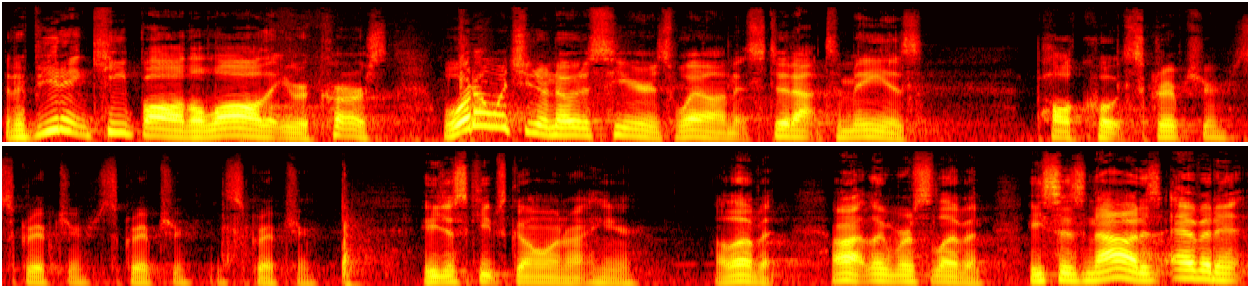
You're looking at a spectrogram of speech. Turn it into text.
that if you didn't keep all the law, that you were cursed. What I want you to notice here as well, and it stood out to me, is Paul quotes Scripture, Scripture, Scripture, and Scripture. He just keeps going right here. I love it. All right, look at verse 11. He says, Now it is evident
